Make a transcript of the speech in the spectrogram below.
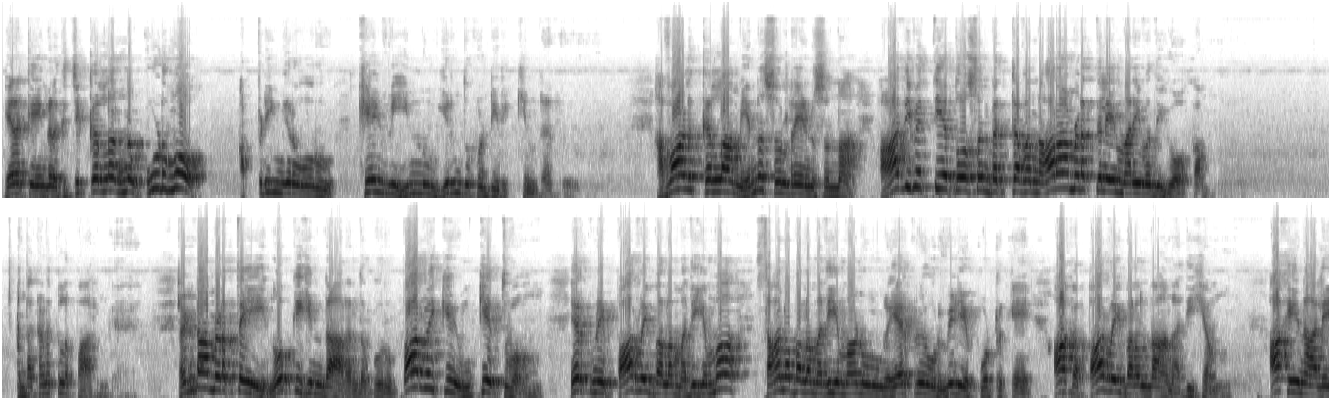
எனக்கு எங்களுக்கு சிக்கல்லாம் இன்னும் கூடுமோ? அப்படிங்கிற ஒரு கேள்வி இன்னும் இருந்து கொண்டிருக்கின்றது. அவளுக்கெல்லாம் என்ன சொல்றேன்னு சொன்னா ஆதிபத்திய தோஷம் பெற்றவன் ஆறாம் இடத்திலே மறைவது யோகம். அந்த கணக்கில் பாருங்கள் ரெண்டாம் இடத்தை நோக்குகின்றார் அந்த குரு. பார்வைக்கு முக்கியத்துவம். ஏற்கனவே பார்வை பலம் அதிகமா ஸ்தான பலம் அதிகமானு உங்க ஏற்கனவே ஒரு வீடியோ போட்டிருக்கேன். ஆக பார்வை பலம் தான் அதிகம். ஆகையினாலே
